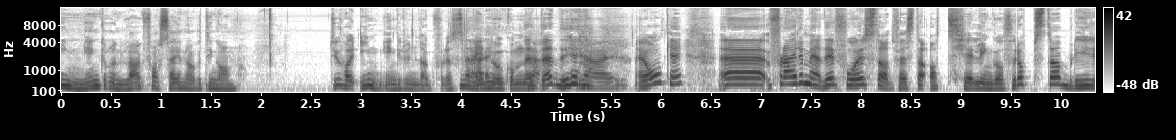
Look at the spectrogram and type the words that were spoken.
ingen grunnlag for å si noe om. Du har ingen grunnlag for å si Nei. noe om dette? Nei. Ja, ok. Eh, flere medier får stadfesta at Kjell Ingolf Ropstad blir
